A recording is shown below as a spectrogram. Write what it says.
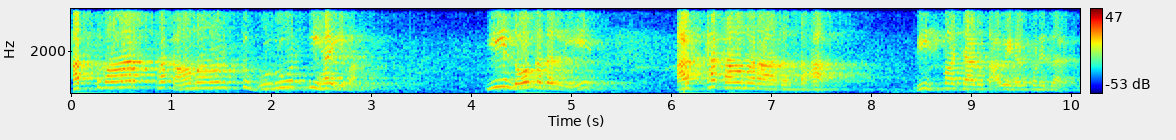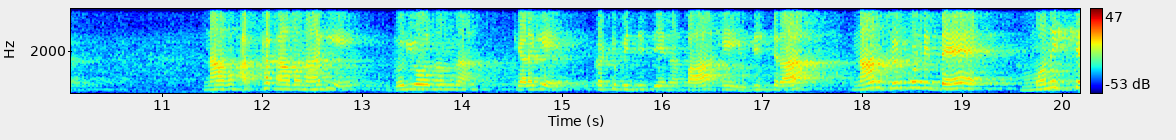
ಹತ್ವಾರ್ಥ ಕಾಮಾಂಸ್ತು ಗುರೂನ್ ಇಹ ಇವ. ಈ ಲೋಕದಲ್ಲಿ ಅರ್ಥಕಾಮರಾದಂತಹ ಭೀಷ್ಮಾಚಾರ್ಯರು ತಾವೇ ಹೇಳ್ಕೊಂಡಿದ್ದಾರೆ. ನಾನು ಅರ್ಥಕಾಮನಾಗಿ ದುರ್ಯೋಧನ ಕೆಳಗೆ ಕಟ್ಟು ಬಿದ್ದಿದ್ದೇನಪ್ಪ ಹೇ ಯುಧಿಷ್ಠಿರ, ನಾನು ತಿಳ್ಕೊಂಡಿದ್ದೆ ಮನುಷ್ಯ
